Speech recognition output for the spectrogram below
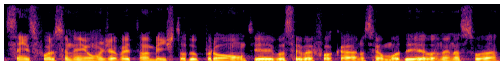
sem esforço nenhum, já vai ter o ambiente todo pronto e aí você vai focar no seu modelo, né? Na sua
